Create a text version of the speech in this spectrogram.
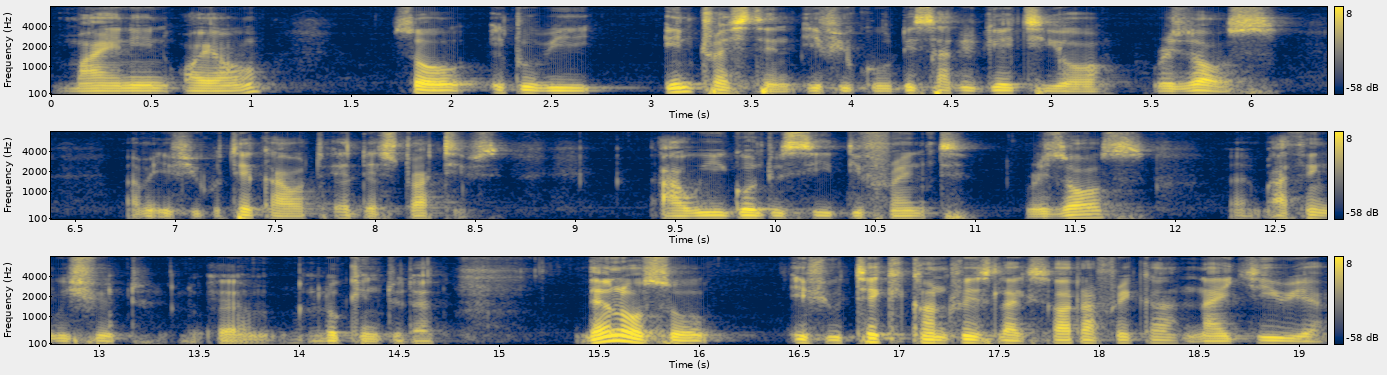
mining, oil. So it would be interesting if you could disaggregate your resource. I mean, if you could take out the extractives, are we going to see different results? Um, I think we should um, look into that. Then also, if you take countries like South Africa, Nigeria,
